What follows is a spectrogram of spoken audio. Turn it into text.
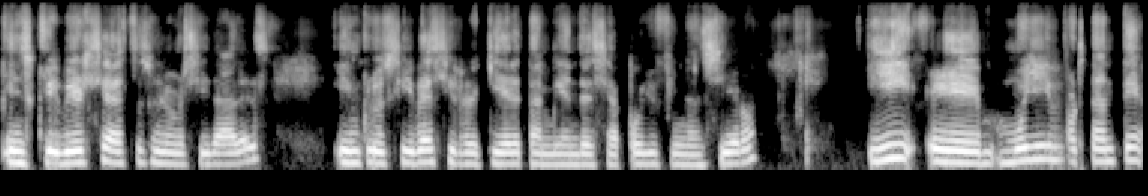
inscribirse a estas universidades, inclusive si requiere también de ese apoyo financiero. Y eh, muy importante,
